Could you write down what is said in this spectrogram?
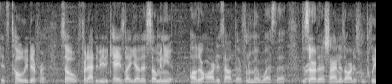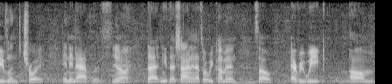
it's totally different. So for that to be the case, like yo, there's so many other artists out there from the Midwest that deserve that shine. There's artists from Cleveland, Detroit, Indianapolis, you know, Right. that need that shine, and that's where we come in. So every week, um,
